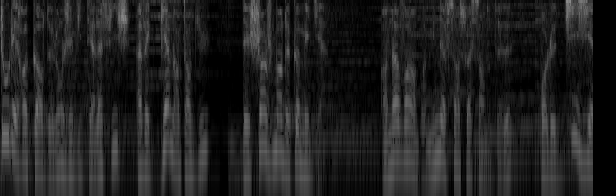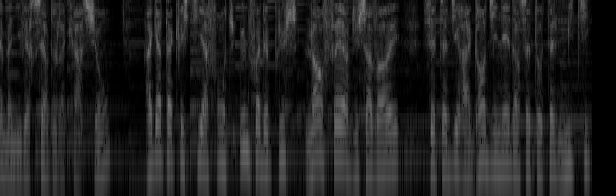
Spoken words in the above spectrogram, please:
tous les records de longévité à l'affiche avec, bien entendu, des changements de comédiens. En novembre 1962, pour le dixième anniversaire de la création, Agatha Christie affronte une fois de plus l'enfer du Savoy, c'est-à-dire un grand dîner dans cet hôtel mythique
